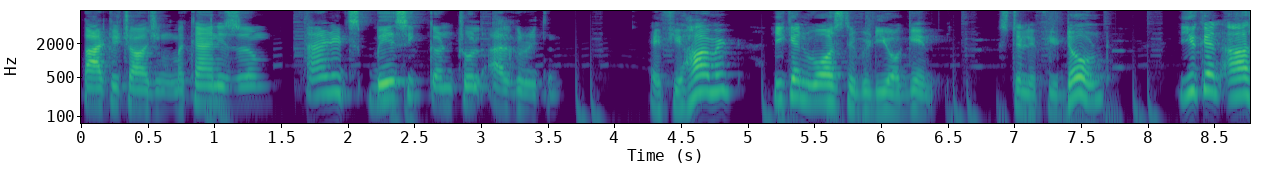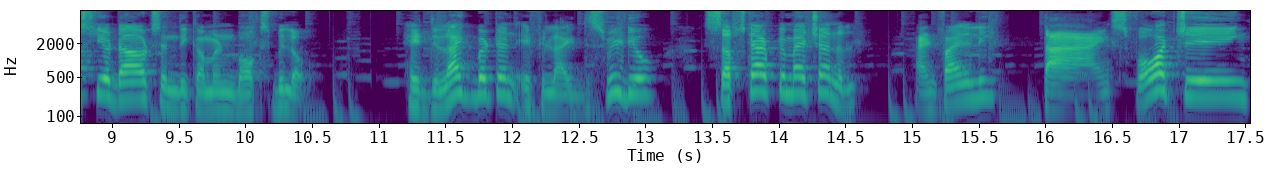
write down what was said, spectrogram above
battery charging mechanism, and its basic control algorithm. If you haven't, you can watch the video again. Still, if you don't, you can ask your doubts in the comment box below. Hit the like button if you like this video, subscribe to my channel, and finally, Thanks for watching.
